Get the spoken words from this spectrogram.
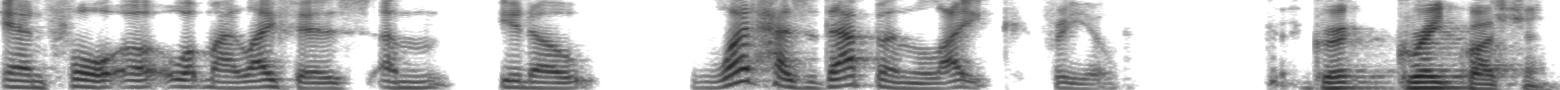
and for uh, what my life is. Um, you know, what has that been like for you? Great, great question.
